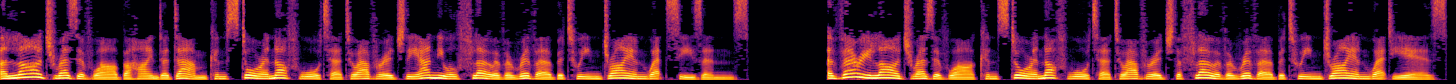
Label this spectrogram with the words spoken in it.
A large reservoir behind a dam can store enough water to average the annual flow of a river between dry and wet seasons. A very large reservoir can store enough water to average the flow of a river between dry and wet years.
